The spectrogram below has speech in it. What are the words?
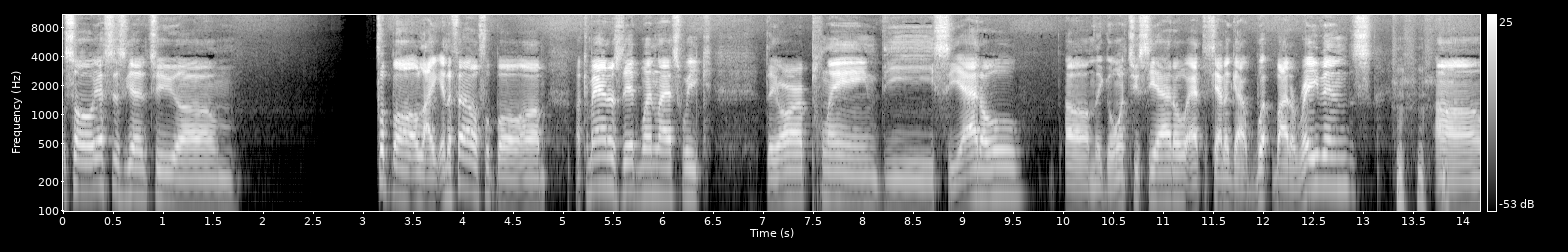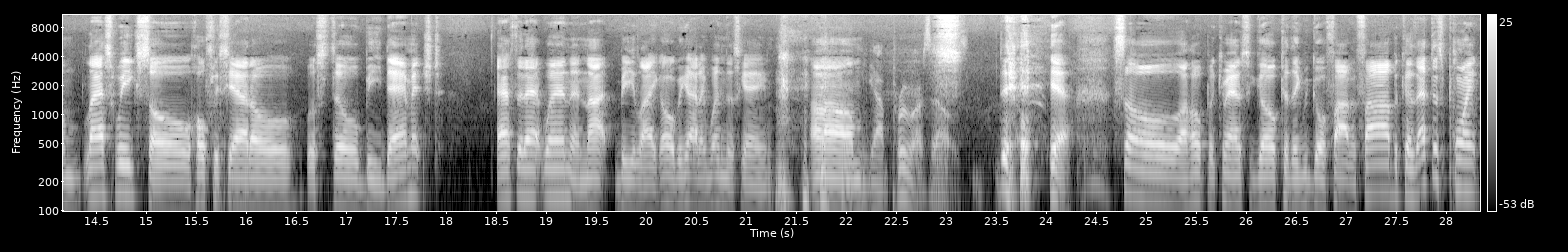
so let's just get into um football, like NFL football. Um, my Commanders did win last week. They are playing the Seattle. Um, they go into Seattle after Seattle got whipped by the Ravens um, last week. So hopefully Seattle will still be damaged after that win and not be like, oh, we got to win this game. Um, we got to prove ourselves. yeah. So I hope the Commanders can go because they would go five and five. Because at this point,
